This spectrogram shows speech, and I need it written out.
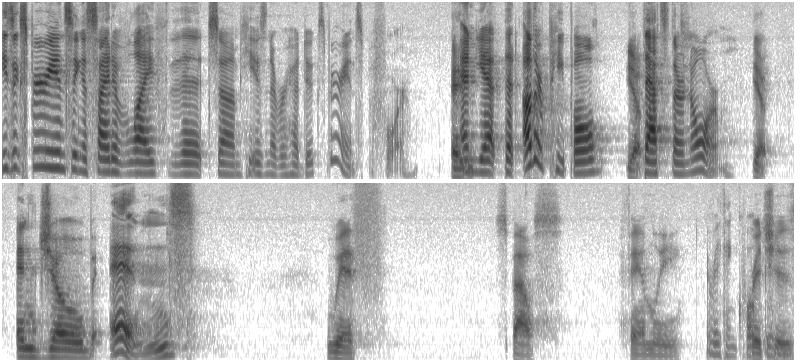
He's experiencing a side of life that um, he has never had to experience before. And, And, yet, that other people, Yep. that's their norm. Yep. And Job ends with spouse, family, Everything riches,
